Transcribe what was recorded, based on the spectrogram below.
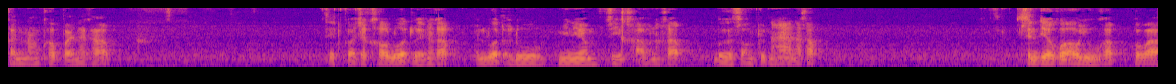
กันน้ำเข้าไปนะครับ เสร็จก็จะเข้าลวดเลยนะครับ เป็นลวดอดูมิเนียมสีขาวนะครับ เบอร์ 2.5 นะครับ เส้นเดียวก็เอาอยู่ครับ เพราะว่า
